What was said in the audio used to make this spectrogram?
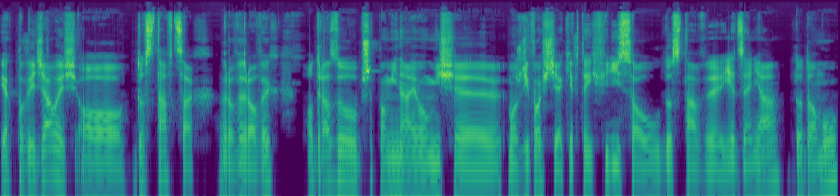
Jak powiedziałeś o dostawcach rowerowych, od razu przypominają mi się możliwości, jakie w tej chwili są dostawy jedzenia do domu.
